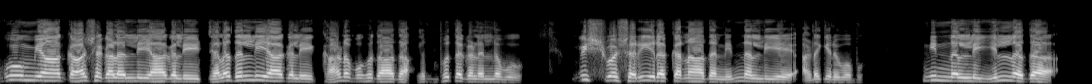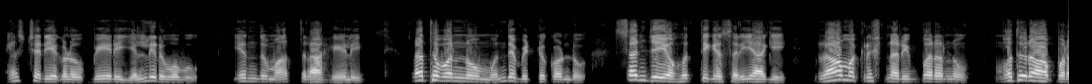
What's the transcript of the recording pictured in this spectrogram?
ಭೂಮ್ಯಾಕಾಶಗಳಲ್ಲಿ ಆಗಲಿ, ಜಲದಲ್ಲಿ ಆಗಲಿ ಕಾಣಬಹುದಾದ ಅದ್ಭುತಗಳೆಲ್ಲವೂ ವಿಶ್ವ ಶರೀರಕನಾದ ನಿನ್ನಲ್ಲಿಯೇ ಅಡಗಿರುವವು. ನಿನ್ನಲ್ಲಿ ಇಲ್ಲದ ಆಶ್ಚರ್ಯಗಳು ಬೇರೆ ಎಲ್ಲಿರುವವು ಎಂದು ಮಾತ್ರ ಹೇಳಿ ರಥವನ್ನು ಮುಂದೆ ಬಿಟ್ಟುಕೊಂಡು ಸಂಜೆಯ ಹೊತ್ತಿಗೆ ಸರಿಯಾಗಿ ರಾಮಕೃಷ್ಣರಿಬ್ಬರನ್ನು ಮಧುರಾಪುರ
